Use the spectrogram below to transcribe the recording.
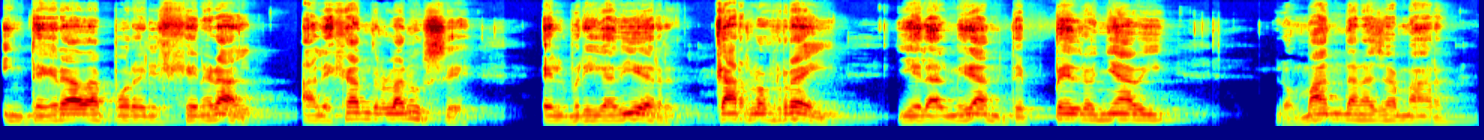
integrada por el general Alejandro Lanusse, el brigadier Carlos Rey y el almirante Pedro Ñavi, lo mandan a llamar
